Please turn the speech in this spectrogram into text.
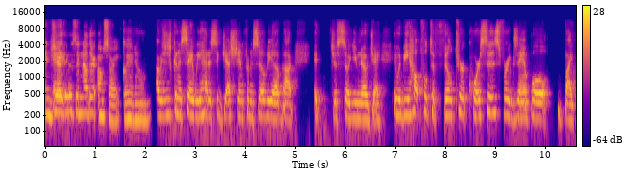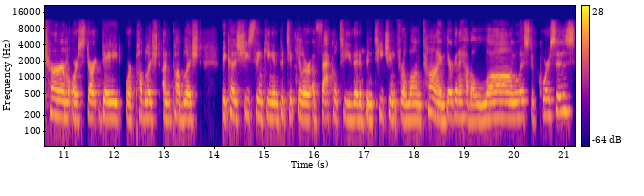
And Jay, And- there was another, oh, sorry, go ahead, Helen. I was just going to say, we had a suggestion from Sylvia about it, just so you know, Jay, it would be helpful to filter courses, for example, by term or start date or published, unpublished, because she's thinking in particular of faculty that have been teaching for a long time. They're going to have a long list of courses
